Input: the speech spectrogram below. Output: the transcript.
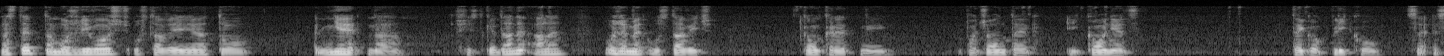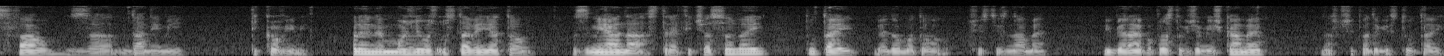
Następna możliwość ustawienia to nie na wszystkie dane, ale możemy ustawić konkretny początek i koniec tego pliku CSV z danymi tikowymi. Kolejna możliwość ustawienia to zmiana strefy czasowej. Tutaj wiadomo to wszyscy znamy. Wybieramy po prostu gdzie mieszkamy. Nasz przypadek jest tutaj.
